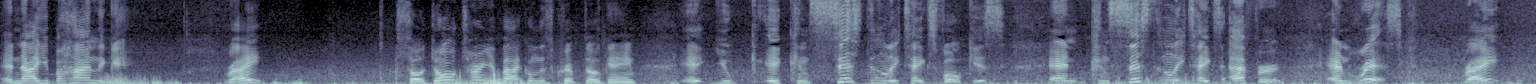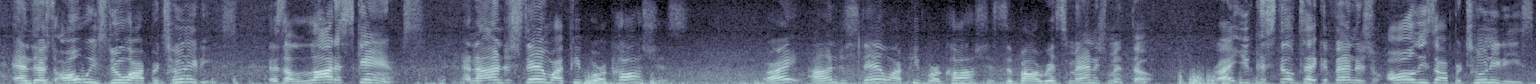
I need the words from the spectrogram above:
and now you're behind the game, right? So don't turn your back on this crypto game. It, you, it consistently takes focus and consistently takes effort and risk, right? And there's always new opportunities. There's a lot of scams. And I understand why people are cautious. Right? I understand why people are cautious. It's about risk management though. Right? You can still take advantage of all these opportunities,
